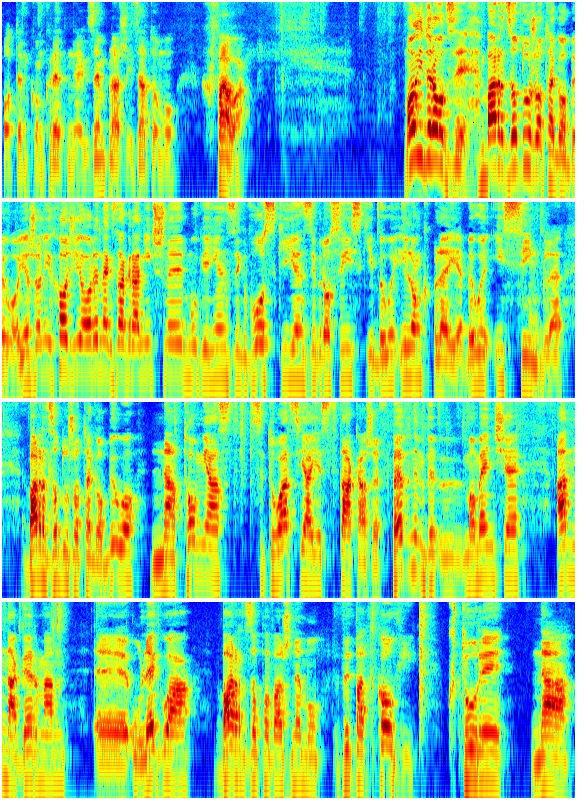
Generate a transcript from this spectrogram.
o ten konkretny egzemplarz i za to mu chwała. Moi drodzy, bardzo dużo tego było. Jeżeli chodzi o rynek zagraniczny, mówię język włoski, język rosyjski, były i longplaye, były i single. Bardzo dużo tego było. Natomiast sytuacja jest taka, że w pewnym momencie Anna German e, uległa bardzo poważnemu wypadkowi, który na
